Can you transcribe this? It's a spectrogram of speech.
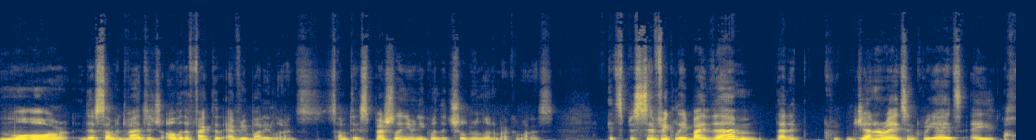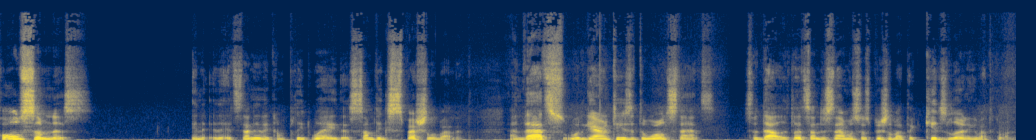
more, there's some advantage over the fact that everybody learns. Something special and unique when the children learn about Kabbalah. It's specifically by them that it generates and creates a wholesomeness. In, it's done in a complete way. There's something special about it. And that's what guarantees that the world stands. So Daled, let's understand what's so special about the kids learning about Kabbalah.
